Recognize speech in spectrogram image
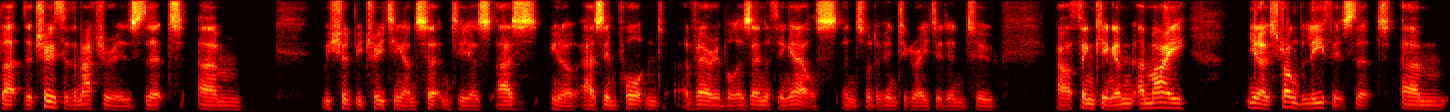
But the truth of the matter is that um, we should be treating uncertainty as as you know as important a variable as anything else and sort of integrated into our thinking. And, and my you know strong belief is that um,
